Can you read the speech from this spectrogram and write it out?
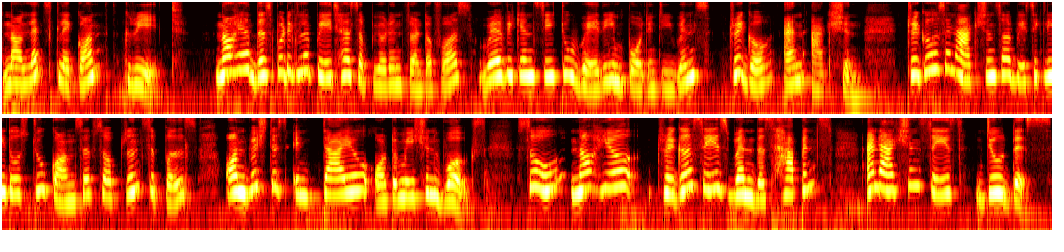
Now let's click on create. Now here this particular page has appeared in front of us where we can see two very important events, trigger and action. Triggers and actions are basically those two concepts or principles on which this entire automation works. So now here trigger says when this happens and action says do this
